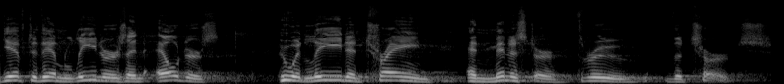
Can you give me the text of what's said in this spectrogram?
give to them leaders and elders who would lead and train and minister through the church.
